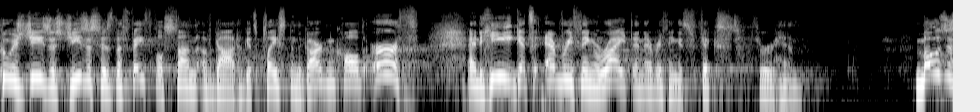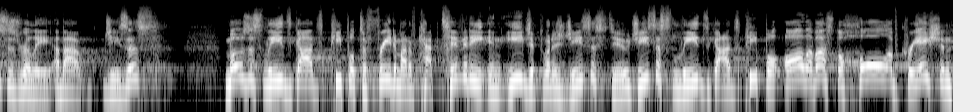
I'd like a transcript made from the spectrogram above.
Who is Jesus? Jesus is the faithful son of God who gets placed in the garden called earth, and he gets everything right, and everything is fixed through him. Moses is really about Jesus. Moses leads God's people to freedom out of captivity in Egypt. What does Jesus do? Jesus leads God's people, all of us, the whole of creation,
